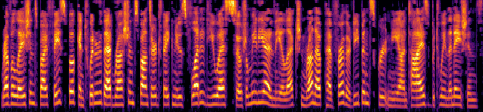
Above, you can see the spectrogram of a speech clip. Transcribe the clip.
Revelations by Facebook and Twitter that Russian-sponsored fake news flooded U.S. social media in the election run-up have further deepened scrutiny on ties between the nations.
